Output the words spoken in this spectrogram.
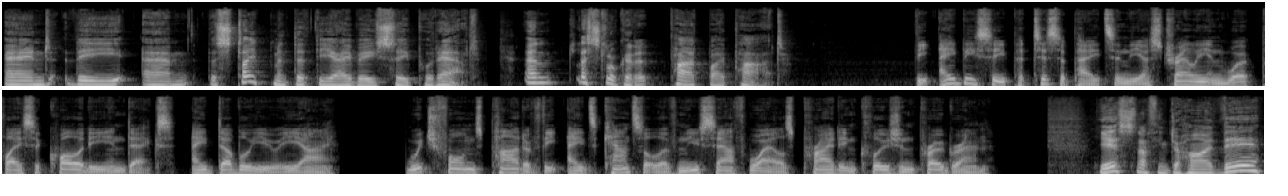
and the um, the statement that the ABC put out. And let's look at it part by part. The ABC participates in the Australian Workplace Equality Index (AWEI), which forms part of the AIDS Council of New South Wales Pride Inclusion Program. Yes, nothing to hide there.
